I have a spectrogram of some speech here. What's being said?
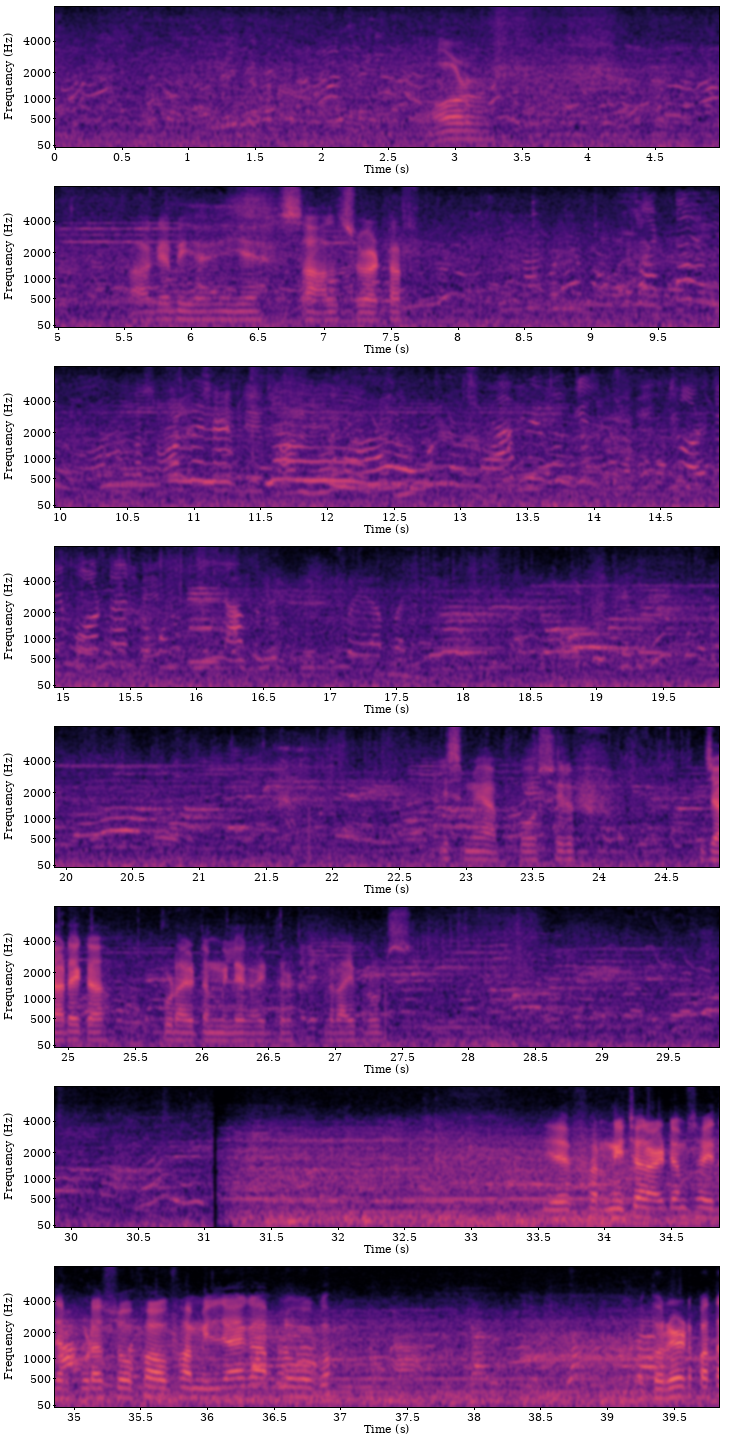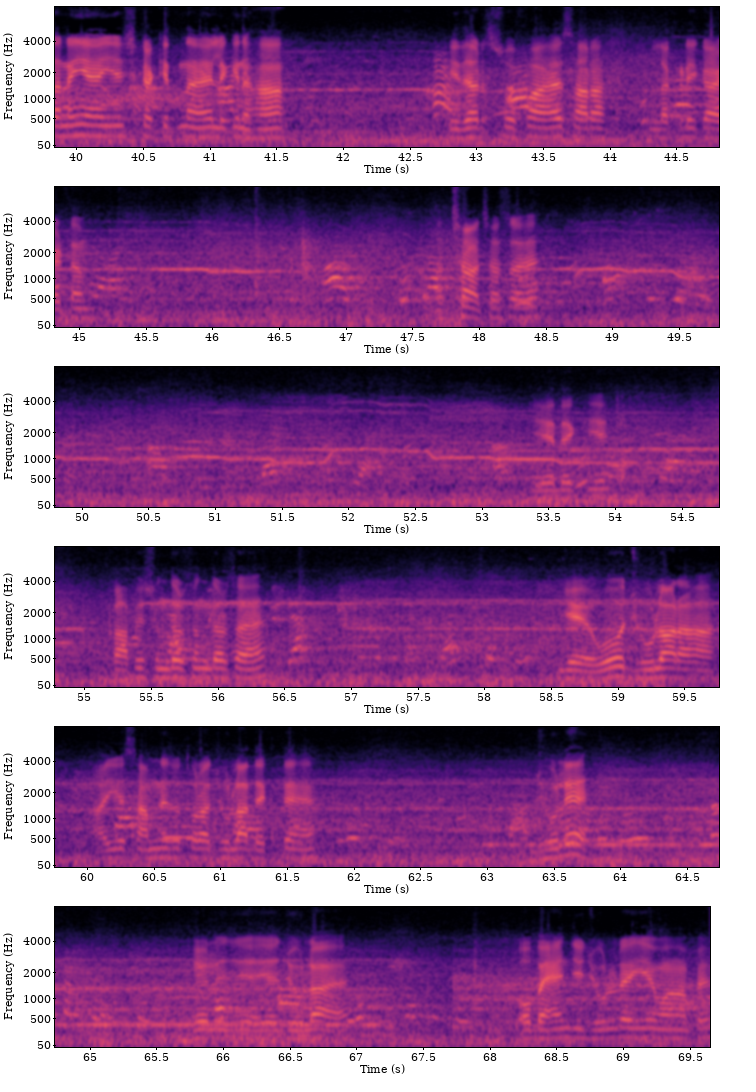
और आगे भी है ये साल स्वेटर छोटी मोटर इसमें आपको सिर्फ़ जाड़े का पूरा आइटम मिलेगा इधर ड्राई फ्रूट्स ये फर्नीचर आइटम्स है, इधर पूरा सोफ़ा वोफा मिल जाएगा आप लोगों को। तो रेट पता नहीं है ये इसका कितना है, लेकिन हाँ इधर सोफ़ा है सारा, लकड़ी का आइटम अच्छा अच्छा सा है। ये देखिए, काफ़ी सुंदर सुंदर सा है। ये वो झूला रहा। आइए, सामने से थोड़ा झूला देखते हैं। झूले? ये लीजिए, ये झूला है। वो बहन जी झूल रही है वहाँ पे।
